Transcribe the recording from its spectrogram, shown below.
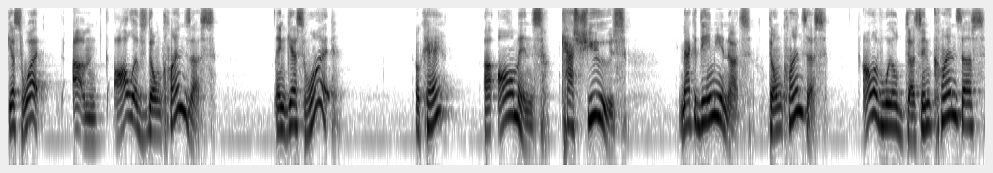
Guess what? Um, olives don't cleanse us. And guess what? Okay? Uh, almonds, cashews, macadamia nuts don't cleanse us. Olive oil doesn't cleanse us.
